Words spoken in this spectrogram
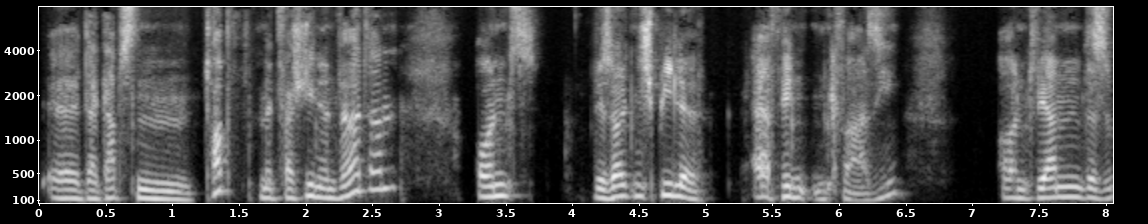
äh, da gab's einen Topf mit verschiedenen Wörtern und wir sollten Spiele erfinden quasi. Und wir haben das,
